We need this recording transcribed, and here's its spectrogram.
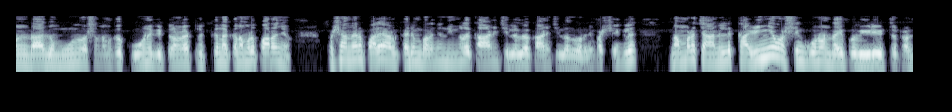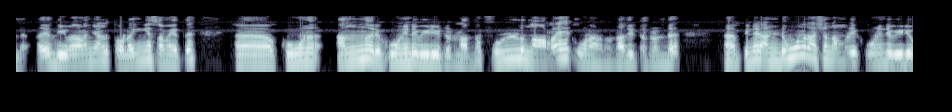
ഉണ്ടാകും. മൂന്ന് വർഷം നമുക്ക് കൂണ് കിട്ടാനുള്ള ട്രിക്ക് എന്നൊക്കെ നമ്മൾ പറഞ്ഞു. പക്ഷെ അന്നേരം പല ആൾക്കാരും പറഞ്ഞു നിങ്ങൾ കാണിച്ചില്ലല്ലോ കാണിച്ചില്ലോ എന്ന് പറഞ്ഞു. പക്ഷേങ്കിൽ നമ്മുടെ ചാനലിൽ കഴിഞ്ഞ വർഷം കൂണ് കൂണുണ്ടായപ്പോൾ വീഡിയോ ഇട്ടിട്ടുണ്ട്. അതായത് ദീപനാളം ചാനൽ തുടങ്ങിയ സമയത്ത് കൂണ് അന്നൊരു കൂണിന്റെ വീഡിയോ ഇട്ടിട്ടുണ്ട്. അന്ന് ഫുള്ള് നിറയെ കൂണായിരുന്നു. അത് ഇട്ടിട്ടുണ്ട്. പിന്നെ രണ്ടു മൂന്ന് പ്രാവശ്യം നമ്മൾ ഈ കൂണിന്റെ വീഡിയോ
